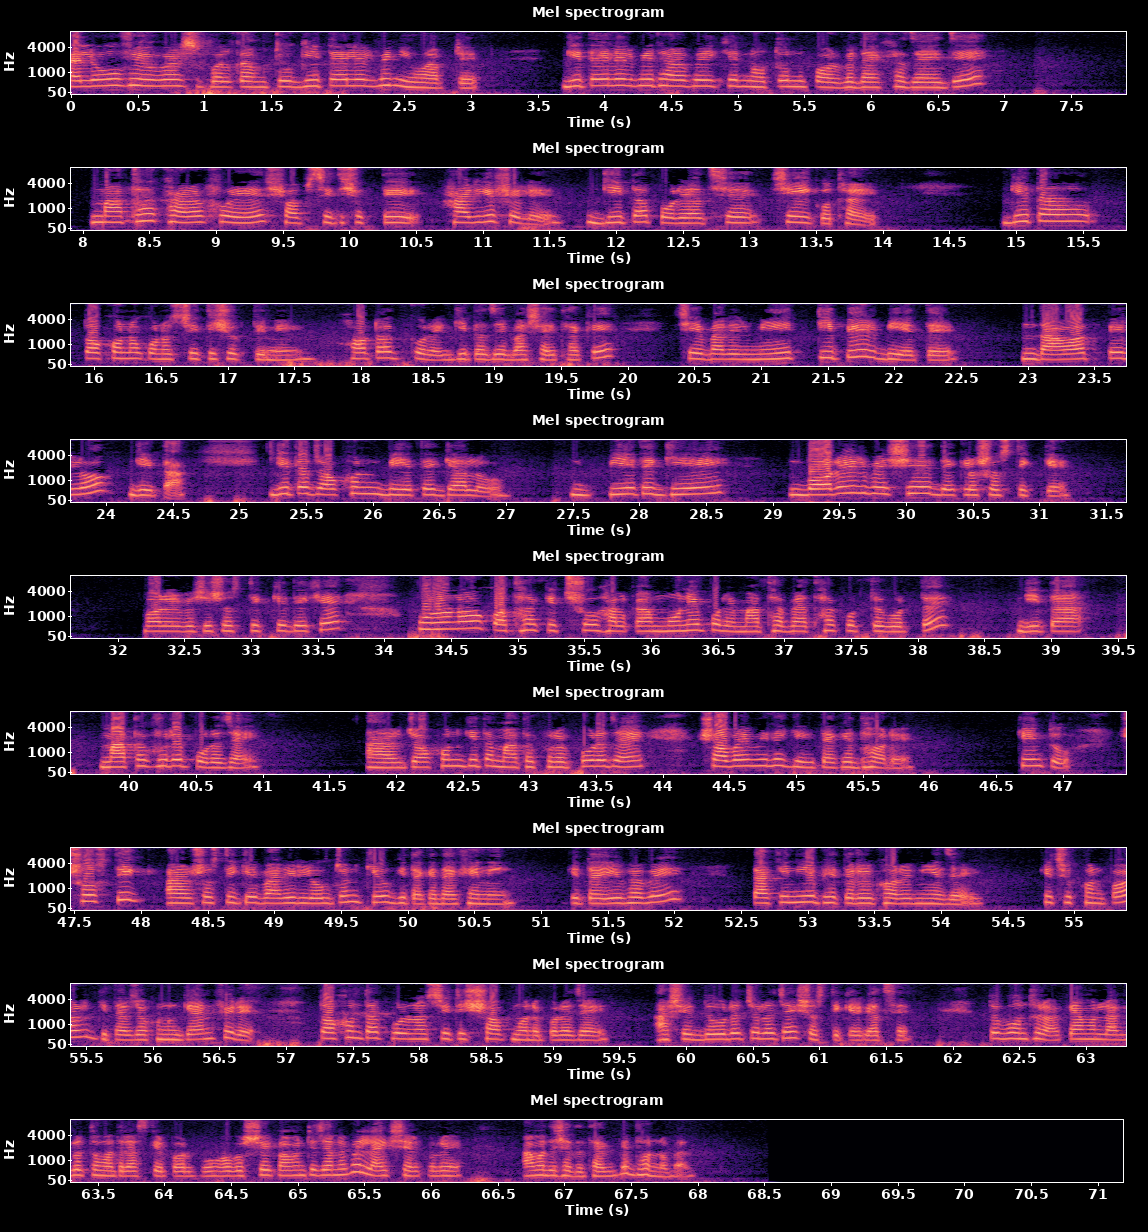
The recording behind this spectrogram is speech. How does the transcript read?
Hello viewers welcome to Geeta LLB new update Geeta LLB ধারাবাহিকের নতুন পর্বে দেখা যায় যে মাথা খারাপ হয়ে সব স্মৃতিশক্তি হারিয়ে ফেলে গীতা পড়ে আছে সেই কোথায়? গীতা তখনও কোনো স্মৃতিশক্তি নেই। হঠাৎ করে গীতা যে বাসায় থাকে সে বাড়ির মেয়ে টিপের বিয়েতে দাওয়াত পেল গীতা। গীতা যখন বিয়েতে গেল, বিয়েতে গিয়েই বরের বেশে দেখল স্বস্তিককে। বরের বেশে স্বস্তিককে দেখে পুরনো কথা কিছু হালকা মনে পড়ে মাথা ব্যথা করতে করতে গীতা মাথা ঘুরে পড়ে যায়। আর যখন গীতা মাথা ঘুরে পড়ে যায়, সবাই মিলে গীতাকে ধরে। কিন্তু স্বস্তিক আর স্বস্তিকের বাড়ির লোকজন কেউ গীতাকে দেখেনি। গীতা এইভাবেই তাকে নিয়ে ভেতরের ঘরে নিয়ে যায়। কিছুক্ষণ পর গীতার যখন জ্ঞান ফেরে তখন তার পুরনো স্মৃতি সব মনে পড়ে যায়। আর সে দৌড়ে চলে যায় স্বস্তিকের কাছে। তো বন্ধুরা, কেমন লাগল তোমাদের আজকের পর্ব? অবশ্যই কমেন্টে জানাবে, লাইক, শেয়ার করে আমাদের সাথে থাকবে। ধন্যবাদ।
